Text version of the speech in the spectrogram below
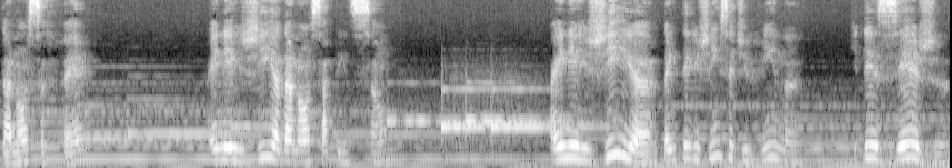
da nossa fé, a energia da nossa atenção, a energia da inteligência divina que deseja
